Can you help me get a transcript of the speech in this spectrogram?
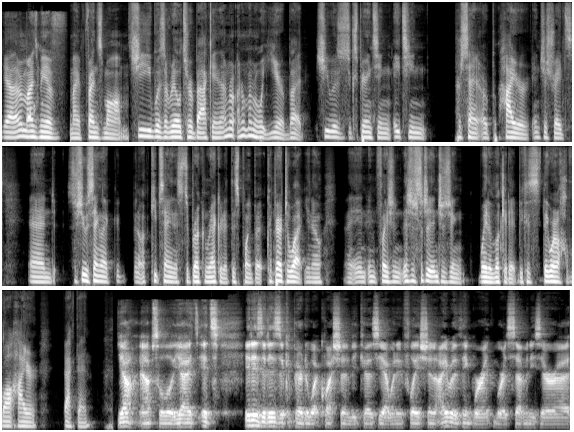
Yeah, that reminds me of my friend's mom. She was a realtor back in I don't, I don't remember what year, but she was experiencing 18% or higher interest rates. And so she was saying, like, you know, I keep saying this, it's a broken record at this point, but compared to what, you know, in, inflation, this is such an interesting way to look at it because they were a lot higher back then. Yeah, absolutely. Yeah, it's it's it is it is a compared to what question because yeah, when inflation, I really think we're at we're at seventies era.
